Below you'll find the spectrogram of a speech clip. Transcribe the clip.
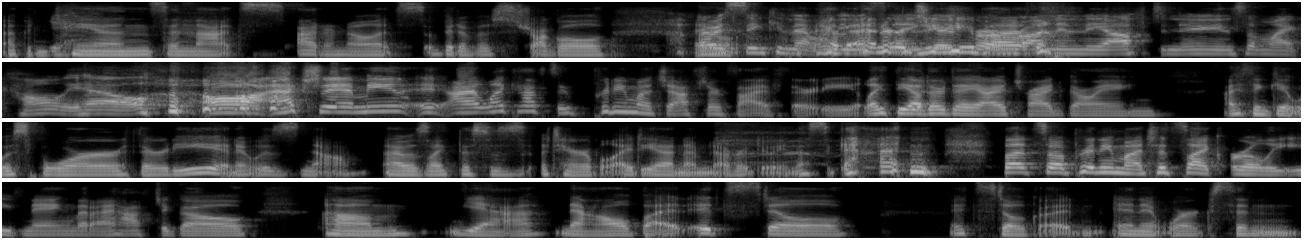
up in yeah. Cairns and that's I don't know it's a bit of a struggle. I, I was thinking that when you energy, go for but... a run in the afternoons I'm like holy hell. oh actually I mean I like have to pretty much after 5 30 like the yeah. other day I tried going I think it was 4:30 and it was no. I was like this is a terrible idea and I'm never doing this again. but so pretty much it's like early evening that I have to go um yeah, now, but it's still it's still good and it works and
